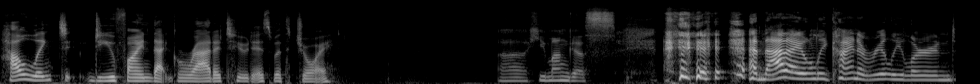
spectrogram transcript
How linked do you find that gratitude is with joy? Uh, humongous. and that I only kind of really learned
